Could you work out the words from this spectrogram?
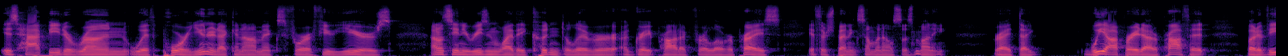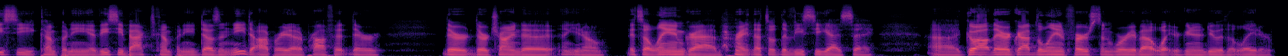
is happy to run with poor unit economics for a few years i don't see any reason why they couldn't deliver a great product for a lower price if they're spending someone else's money right? Like we operate at a profit but a vc company a vc backed company doesn't need to operate at a profit. They're they're they're trying to you know it's a land grab right? That's what the vc guys say uh, go out there, grab the land first, and worry about what you're going to do with it later.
